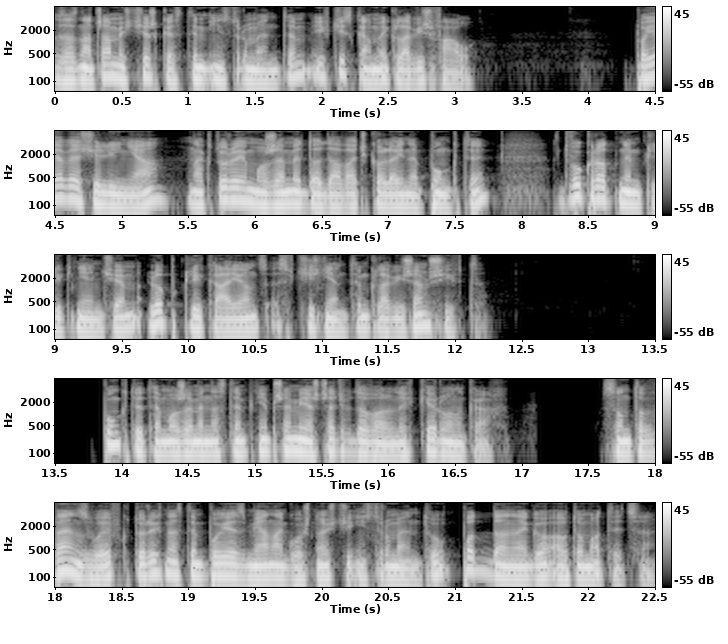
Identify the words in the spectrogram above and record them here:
Zaznaczamy ścieżkę z tym instrumentem i wciskamy klawisz V. Pojawia się linia, na której możemy dodawać kolejne punkty dwukrotnym kliknięciem lub klikając z wciśniętym klawiszem Shift. Punkty te możemy następnie przemieszczać w dowolnych kierunkach. Są to węzły, w których następuje zmiana głośności instrumentu poddanego automatyce.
